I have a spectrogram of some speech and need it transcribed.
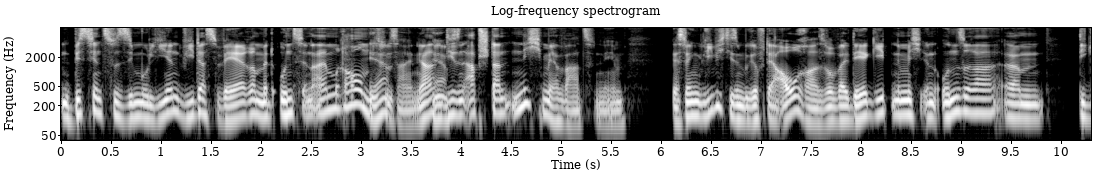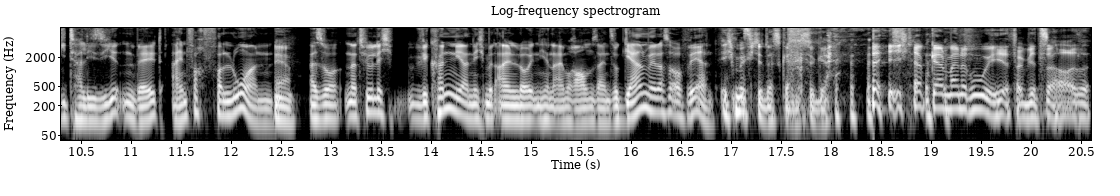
ein bisschen zu simulieren, wie das wäre, mit uns in einem Raum Ja. zu sein, ja? Ja. diesen Abstand nicht mehr wahrzunehmen. Deswegen liebe ich diesen Begriff der Aura so, weil der geht nämlich in unserer ähm, digitalisierten Welt einfach verloren. Ja. Also natürlich, wir können ja nicht mit allen Leuten hier in einem Raum sein, so gern wir das auch wären. Ich möchte das gar nicht so gern. ich habe gern meine Ruhe hier bei mir zu Hause.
